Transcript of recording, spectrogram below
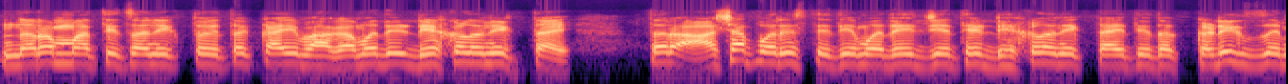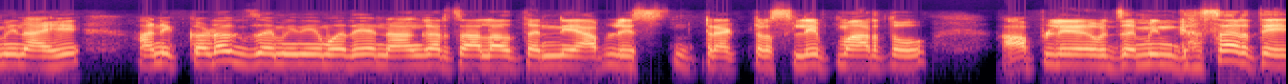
नरम मातीचा निघतोय तर काही भागामध्ये ढेकळं निघताय. तर अशा परिस्थितीमध्ये जेथे ढेकळं निघताय तिथं कडक जमीन आहे आणि कडक जमिनीमध्ये नांगर चालवताना आपले ट्रॅक्टर स्लिप मारतो आपले जमीन घसरते.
